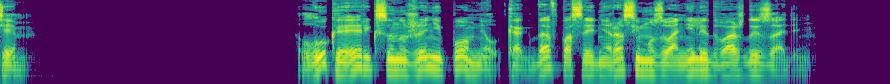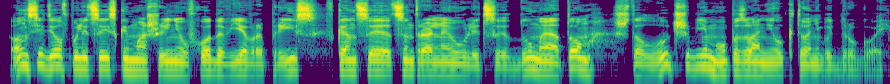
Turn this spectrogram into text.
7. Лука Эриксон уже не помнил, когда в последний раз ему звонили дважды за день. Он сидел в полицейской машине у входа в Европриз в конце центральной улицы, думая о том, что лучше бы ему позвонил кто-нибудь другой.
